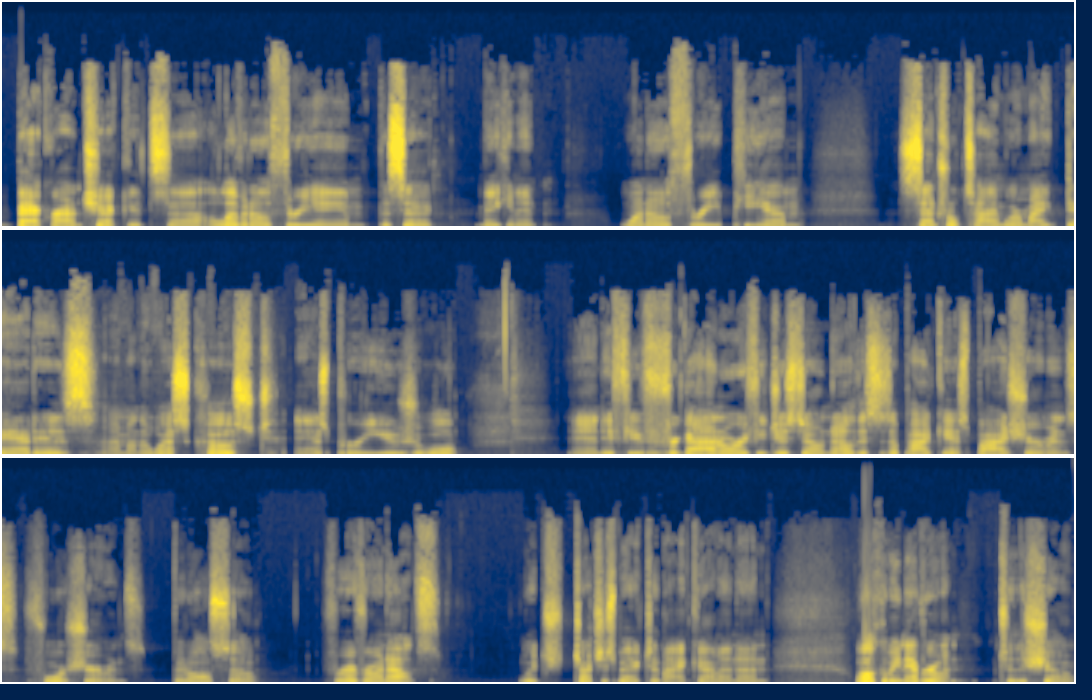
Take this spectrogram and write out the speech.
background check. It's uh, 11:03 a.m. Pacific, making it 1:03 p.m. Central Time, where my dad is. I'm on the West Coast, as per usual. And if you've forgotten or if you just don't know, this is a podcast by Shermans for Shermans, but also for everyone else, which touches back to my comment on welcoming everyone to the show.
